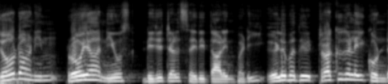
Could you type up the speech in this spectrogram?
ஜோர்டானின் ரோயா நியூஸ் டிஜிட்டல் செய்தித்தாளின்படி எழுபது ட்ரக்குகளை கொண்ட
